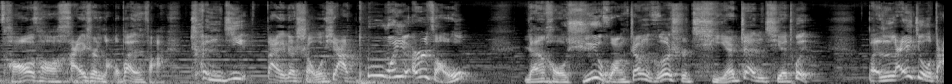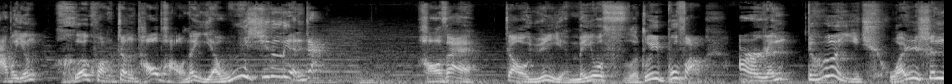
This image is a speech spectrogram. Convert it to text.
曹操还是老办法，趁机带着手下突围而走。然后徐晃、张合是且战且退，本来就打不赢，何况正逃跑呢，也无心恋战。好在赵云也没有死追不放，二人得以全身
